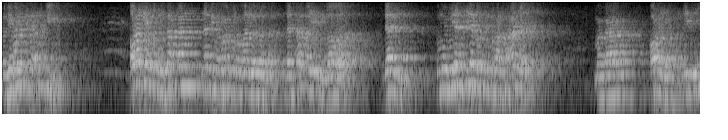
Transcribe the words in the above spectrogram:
Bagaimana tidak rugi? Orang yang mendustakan Nabi Muhammad SAW dan apa yang dibawa dan kemudian dia mengikuti perasaannya, maka orang yang seperti ini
